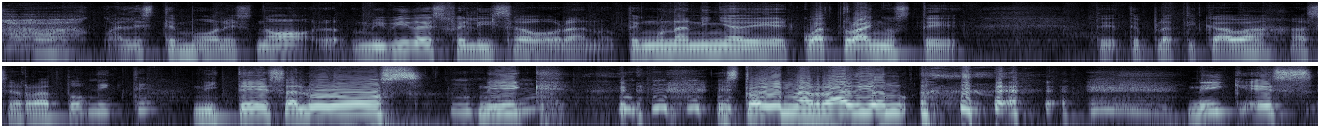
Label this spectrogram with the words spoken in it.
Ah, ¿Cuáles temores? No, mi vida es feliz ahora. ¿no? Tengo una niña de cuatro años, te, te, platicaba hace rato. Nicte. Nicte, saludos. Nick, estoy en la radio. Nick es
